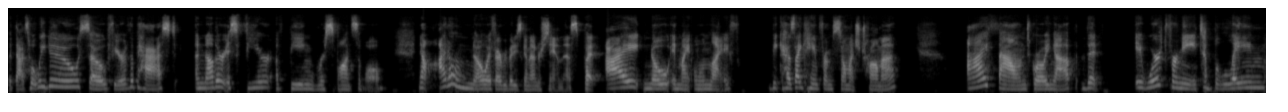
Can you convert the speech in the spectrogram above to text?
but that's what we do. So, fear of the past. Another is fear of being responsible. Now, I don't know if everybody's going to understand this, but I know in my own life, because I came from so much trauma, I found growing up that it worked for me to blame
